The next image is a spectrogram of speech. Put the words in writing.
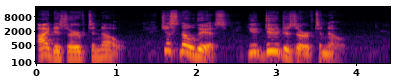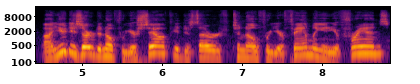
I deserve to know. Just know this you do deserve to know. Uh, you deserve to know for yourself. You deserve to know for your family and your friends.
